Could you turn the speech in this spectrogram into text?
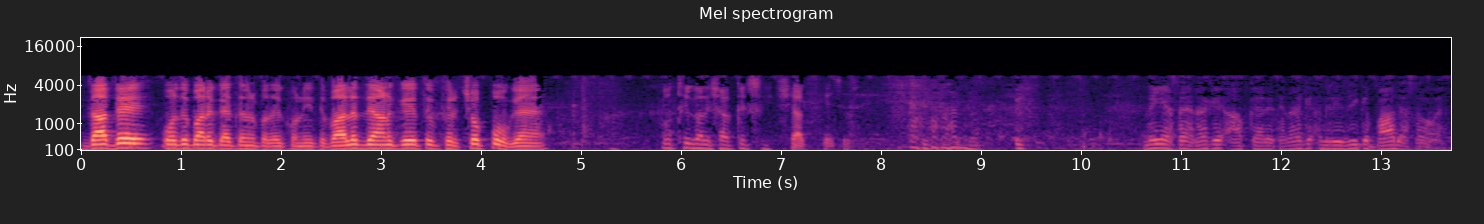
دادے اور دے بارے کہتے ہیں پتہ ہی کو نہیں تے والد دے آن کے تے پھر چپ ہو گیا ہیں اتھی گل شک سی شک نہیں ایسا ہے نا کہ آپ کہہ رہے تھے نا کہ انگریزی کے بعد ایسا ہوا ہے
